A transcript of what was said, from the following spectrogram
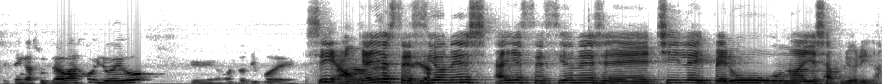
que tenga su trabajo y luego otro tipo de... Sí, aunque hay excepciones, hay excepciones, eh, Chile y Perú no hay esa prioridad.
